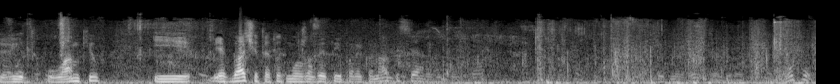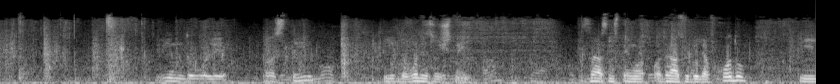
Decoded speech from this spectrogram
від уламків. І як бачите, тут можна зайти і переконатися. Він доволі простий і доволі зручний. Зараз ми стоїмо одразу біля входу і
